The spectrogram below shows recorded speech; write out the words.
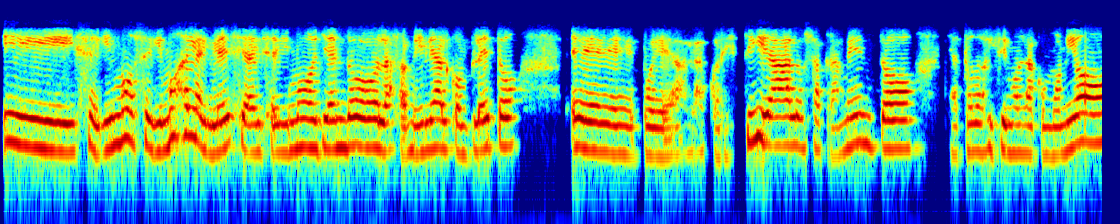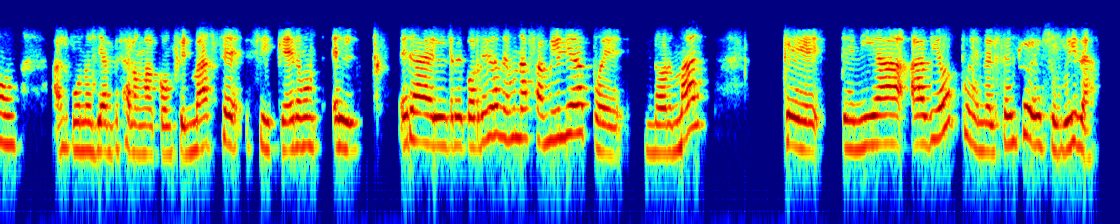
y seguimos, seguimos en la iglesia y seguimos yendo la familia al completo eh, pues a la Eucaristía, a los sacramentos, ya todos hicimos la comunión, algunos ya empezaron a confirmarse, sí que era, el, era el recorrido de una familia pues normal que tenía a Dios pues en el centro de su vida.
